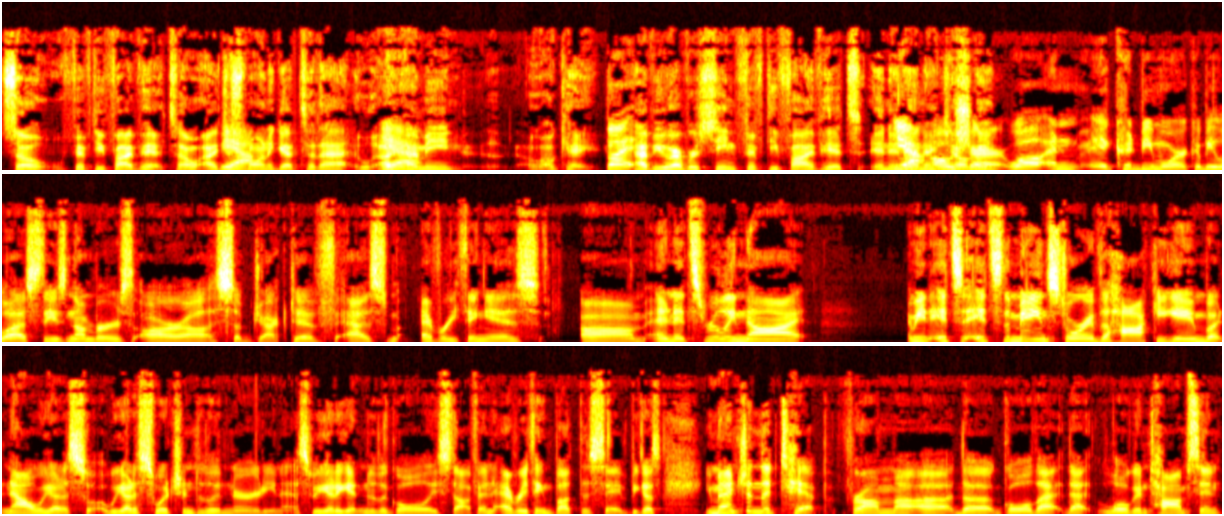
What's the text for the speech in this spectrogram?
So 55 hits. I, I just Yeah. want to get to that. I, Yeah. I mean, okay. But- have you ever seen 55 hits in an yeah. NHL Oh, sure. game? Well, and it could be more. It could be less. These numbers are uh, subjective, as everything is. Um, and it's really not. I mean, it's it's the main story of the hockey game, but now we got to we got to switch into the nerdiness. We got to get into the goalie stuff and everything but the save because you mentioned the tip from uh, uh, the goal that that Logan Thompson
